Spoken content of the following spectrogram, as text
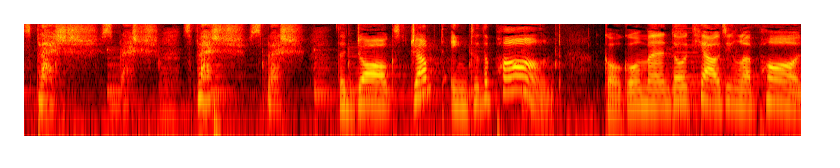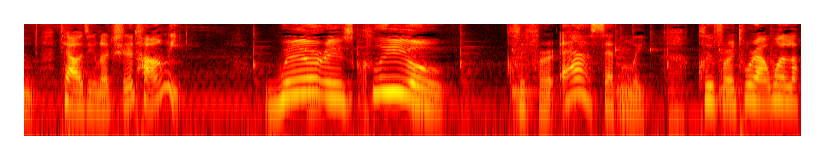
Splash, splash, splash, splash. The dogs jumped into the pond. 狗狗们都跳进了 pond，跳进了池塘里。 Where is Cleo? Clifford asked suddenly. Clifford 突然问了，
